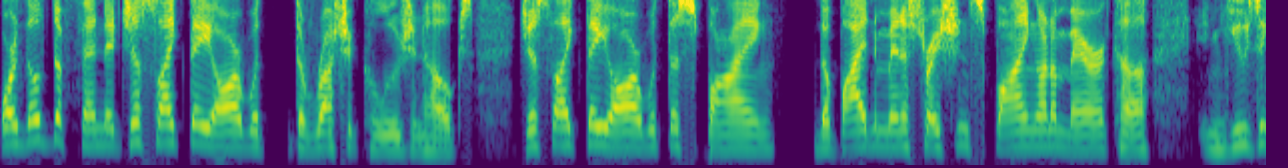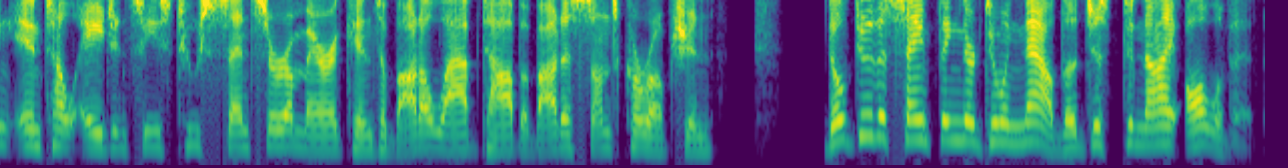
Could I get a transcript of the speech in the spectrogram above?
Or they'll defend it just like they are with the Russia collusion hoax, just like they are with the spying, the Biden administration spying on America and using intel agencies to censor Americans about a laptop, about his son's corruption. They'll do the same thing they're doing now. They'll just deny all of it.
